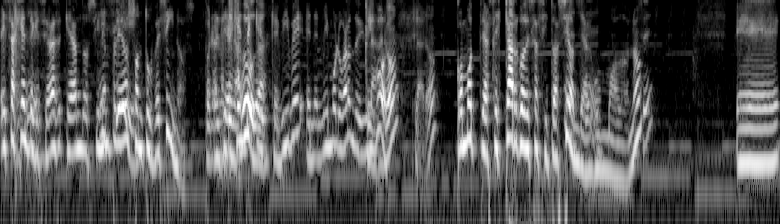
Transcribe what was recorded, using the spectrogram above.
Esa gente que se va quedando sin Eh, empleo sí. son tus vecinos. Pero es no decir, hay gente que, que vive en el mismo lugar donde vivís Claro, vos. claro. ¿Cómo te haces cargo de esa situación Sí, de algún modo, no? Sí. Eh,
